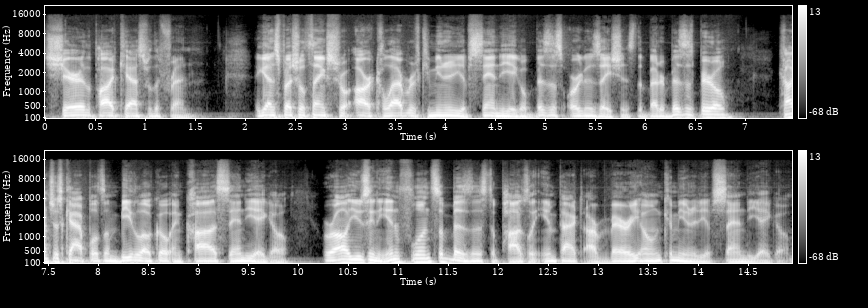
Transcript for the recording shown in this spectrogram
share the podcast with a friend. Again, special thanks to our collaborative community of San Diego business organizations, the Better Business Bureau, Conscious Capitalism, Be Local, and Cause San Diego. We're all using the influence of business to positively impact our very own community of San Diego.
